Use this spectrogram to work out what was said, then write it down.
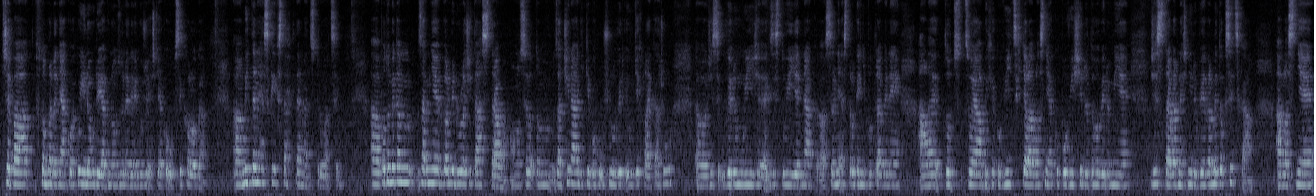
třeba v tom hledat nějakou jako jinou diagnózu, nebo že ještě jako u psychologa. A mít ten hezký vztah k té menstruaci. A potom je tam za mě velmi důležitá strava. Ono se o tom začíná díky bohu už mluvit i u těch lékařů, že si uvědomují, že existují jednak silně estrogenní potraviny, ale to, co já bych jako víc chtěla vlastně jako povýšit do toho vědomí je, že strava v dnešní době je velmi toxická. A vlastně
